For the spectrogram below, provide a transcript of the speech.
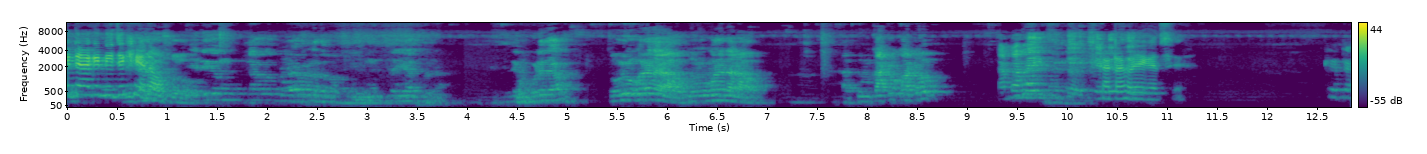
কেটে আগে নিজে খেয়ে নাও। এদিকে মুখ না। করে ঘুরে দাও তুমি ওখানে দাঁড়াও তুমি ওখানে দাঁড়াও। আর তুমি কাটো কাটো। কাটা হয়ে গেছে তো কাটা হয়ে গেছে। কেটে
